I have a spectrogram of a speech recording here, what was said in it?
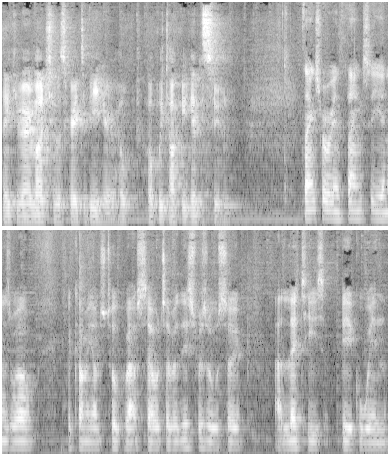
Thank you very much. It was great to be here. Hope hope we talk again soon. Thanks, Rory, and thanks, Ian, as well, for coming on to talk about Celta. But this was also Atleti's big win.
